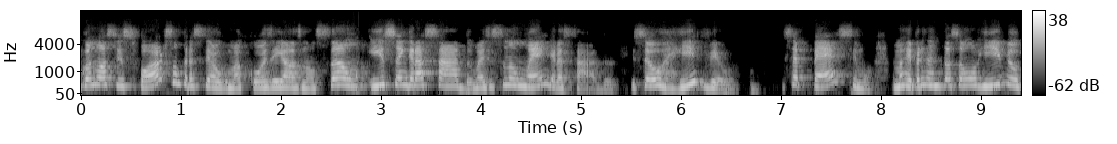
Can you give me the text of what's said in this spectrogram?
quando elas se esforçam para ser alguma coisa e elas não são, isso é engraçado, mas isso não é engraçado. Isso é horrível. Isso é péssimo. É uma representação horrível,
